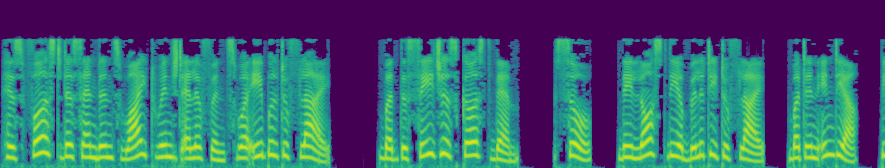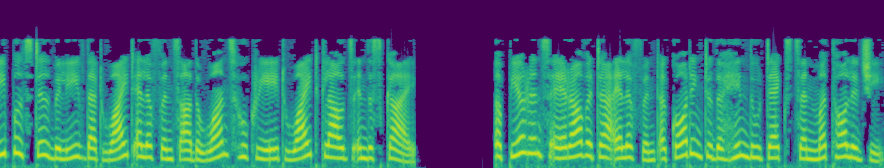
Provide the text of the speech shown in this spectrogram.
His first descendants white-winged elephants were able to fly. But the sages cursed them, so, they lost the ability to fly. But in India, people still believe that white elephants are the ones who create white clouds in the sky. Appearance Airavata elephant According to the Hindu texts and mythology,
